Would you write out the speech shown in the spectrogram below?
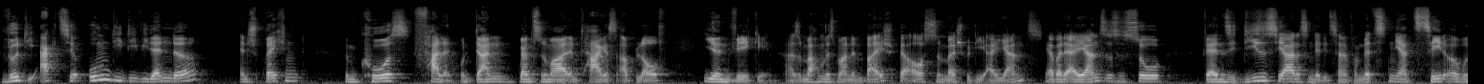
wird die Aktie um die Dividende entsprechend im Kurs fallen und dann ganz normal im Tagesablauf ihren Weg gehen. Also machen wir es mal an einem Beispiel aus, zum Beispiel die Allianz. Ja, bei der Allianz ist es so, werden sie dieses Jahr, das sind ja die Zahlen vom letzten Jahr, 10,70 Euro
